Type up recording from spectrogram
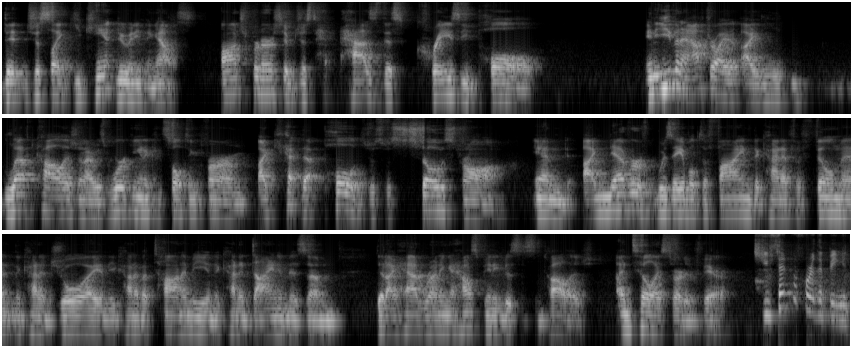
that just like you can't do anything else. Entrepreneurship just has this crazy pull. And even after I, I left college and I was working in a consulting firm, I kept that pull just was so strong and I never was able to find the kind of fulfillment and the kind of joy and the kind of autonomy and the kind of dynamism that I had running a house painting business in college until I started Faire. You said before that being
